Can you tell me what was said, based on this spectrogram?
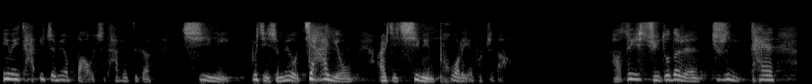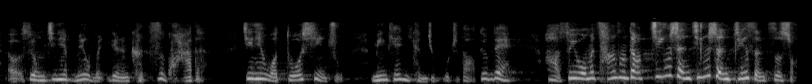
因为他一直没有保持他的这个器皿，不仅是没有加油，而且器皿破了也不知道。好，所以许多的人就是他，呃，所以我们今天没有一个人可自夸的。今天我多信主，明天你可能就不知道，对不对？好，所以我们常常都要精神、精神、精神自守，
